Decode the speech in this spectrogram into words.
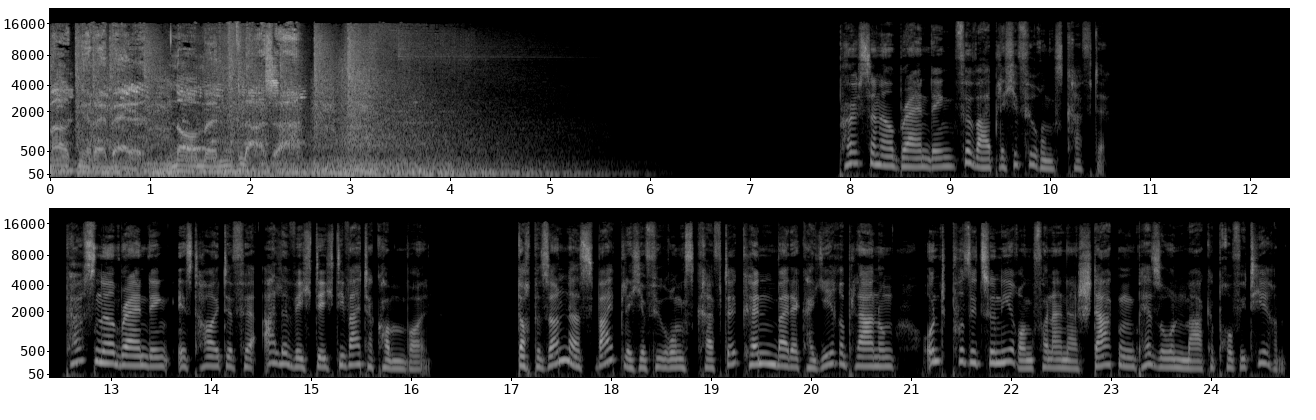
Markenrebell Norman Glaser. Personal Branding für weibliche Führungskräfte. Personal Branding ist heute für alle wichtig, die weiterkommen wollen. Doch besonders weibliche Führungskräfte können bei der Karriereplanung und Positionierung von einer starken Personenmarke profitieren.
